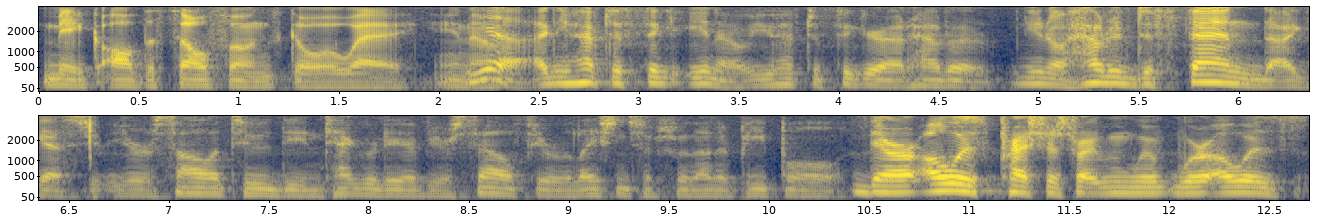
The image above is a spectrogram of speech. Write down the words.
make all the cell phones go away. You know. Yeah, and you have to figure, you know, you have to figure out how to, you know, how to defend, I guess, your, your solitude, the integrity of yourself, your relationships with other people. There are always pressures, right? I mean, we're, we're always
